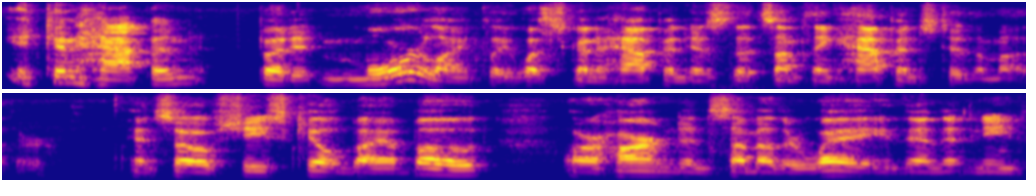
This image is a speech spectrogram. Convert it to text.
It can happen, but it, more likely what's going to happen is that something happens to the mother. And so if she's killed by a boat or harmed in some other way, then it need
